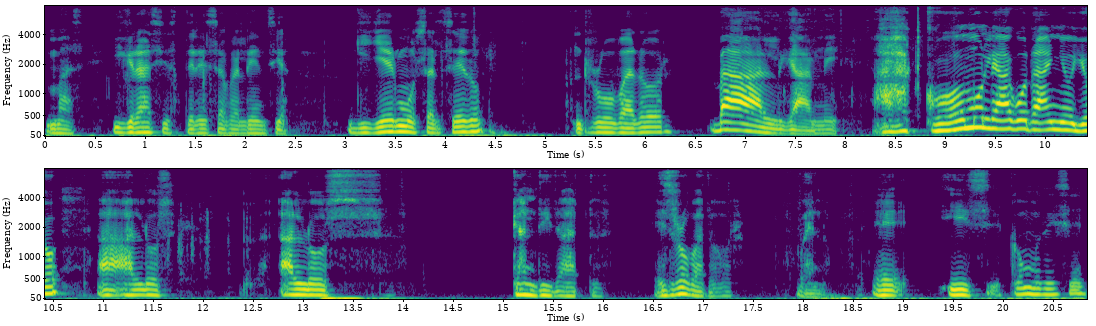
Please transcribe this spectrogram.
más. Y gracias, Teresa Valencia. Guillermo Salcedo, robador. Válgame. Ah, ¿cómo le hago daño yo a, los a los candidatos? es robador. Bueno, eh, y, ¿cómo dice?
